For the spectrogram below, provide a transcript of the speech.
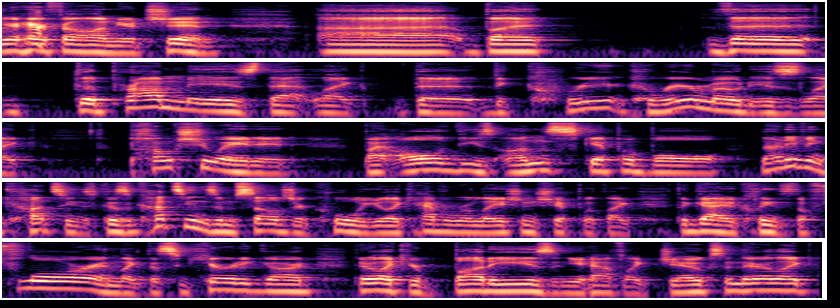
your hair fell on your chin. Uh, but the the problem is that like the the career career mode is like punctuated by all of these unskippable not even cutscenes because the cutscenes themselves are cool. You like have a relationship with like the guy who cleans the floor and like the security guard. They're like your buddies and you have like jokes and they're like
